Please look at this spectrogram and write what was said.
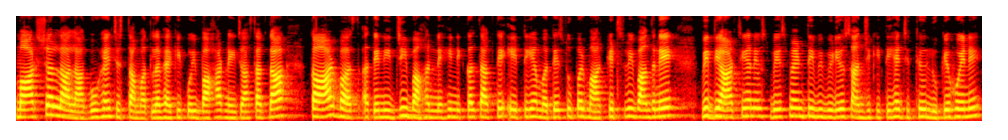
ਮਾਰਸ਼ਲ ਲਾ ਲਾਗੂ ਹੈ, ਜਿਸ ਦਾ ਮਤਲਬ ਹੈ ਕਿ ਕੋਈ ਬਾਹਰ ਨਹੀਂ ਜਾ ਸਕਦਾ। ਕਾਰ, ਬੱਸ ਅਤੇ ਨਿੱਜੀ ਵਾਹਨ ਨਹੀਂ ਨਿਕਲ ਸਕਦੇ। ਏਟੀਐਮ ਅਤੇ ਸੁਪਰਮਾਰਕਟਸ ਵੀ ਬੰਦ ਨੇ। ਵਿਦਿਆਰਥੀਆਂ ਨੇ ਉਸ ਬੇਸਮੈਂਟ ਦੀ ਵੀ ਵੀਡੀਓ ਸਾਂਝੀ ਕੀਤੀ ਹੈ, ਜਿੱਥੇ ਉਹ ਲੁਕੇ ਹੋਏ ਨੇ।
